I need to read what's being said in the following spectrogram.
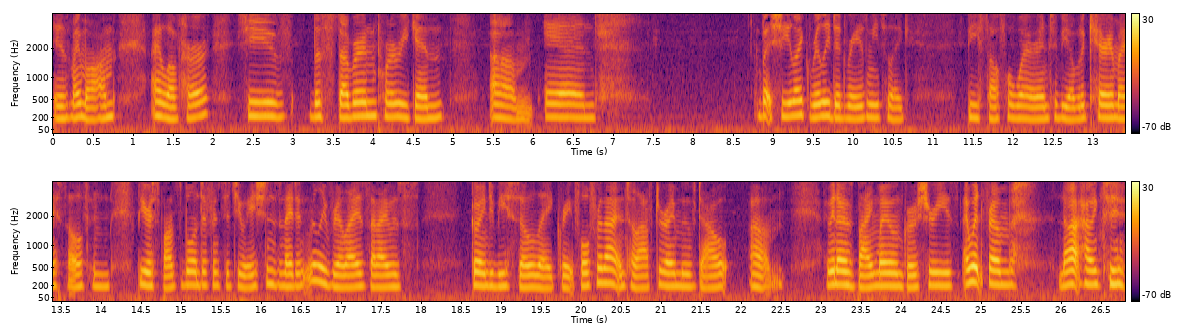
is my mom. I love her. She's the stubborn Puerto Rican, um, and but she like really did raise me to like be self-aware and to be able to carry myself and be responsible in different situations and I didn't really realize that I was going to be so like grateful for that until after I moved out. Um, I mean, I was buying my own groceries. I went from not having to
